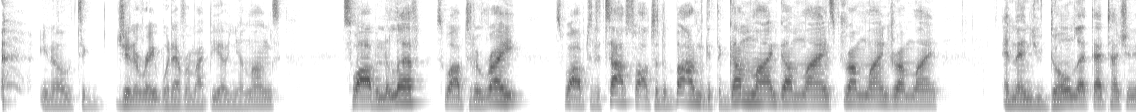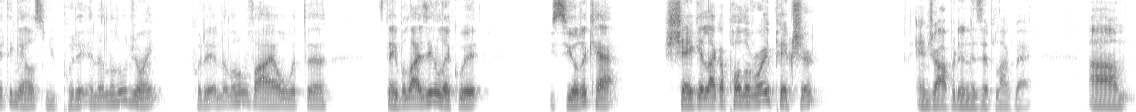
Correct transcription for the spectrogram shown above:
you know, to generate whatever might be in your lungs. Swab in the left, swab to the right, swab to the top, swab to the bottom, get the gum line, gum lines, drum line, drum line. And then you don't let that touch anything else. And you put it in a little joint, you put it in a little vial with the stabilizing liquid. You seal the cap, shake it like a Polaroid picture, and drop it in a Ziploc bag. Um,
